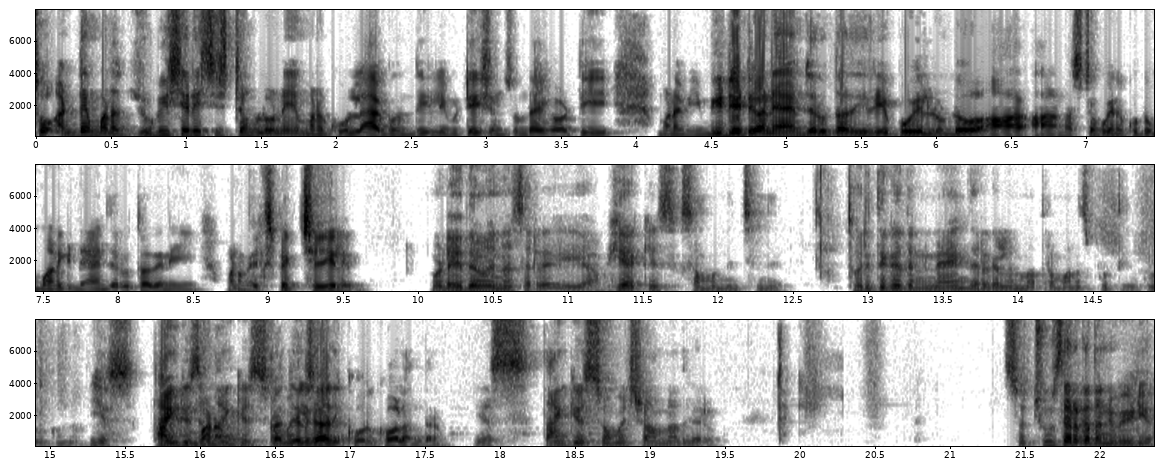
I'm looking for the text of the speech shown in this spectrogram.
సో అంటే మన జుడిషియరీ సిస్టంలోనే మనకు ల్యాగ్ ఉంది లిమిటేషన్స్ ఉన్నాయి కాబట్టి మనం ఇమీడియట్గా న్యాయం జరుగుతుంది రేపో ఎల్లుండో ఆ- నష్టపోయిన కుటుంబానికి న్యాయం జరుగుతుందని మనం ఎక్స్పెక్ట్ చేయలేం. బట్ ఏదేమైనా సరే ఈ అభియా కేసుకు సంబంధించింది త్వరితగతిన న్యాయం జరగాలని మాత్రం మనస్ఫూర్తిగా కోరుకుందాం yes Thank you so much, ప్రజలుగా. అది కోరుకోవాలి అందరం. Yes thank you so much Ramnath గారు. సో చూశారు కదండి వీడియో?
